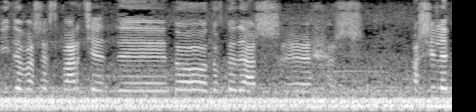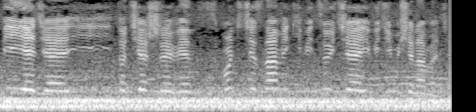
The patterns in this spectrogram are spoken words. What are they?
widzę Wasze wsparcie, e, to, to wtedy aż, e, aż, aż się lepiej jedzie i to cieszy, więc bądźcie z nami, kibicujcie i widzimy się na mecie.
